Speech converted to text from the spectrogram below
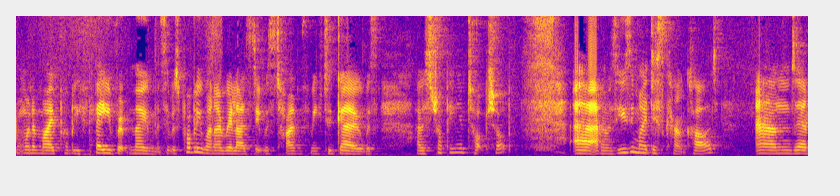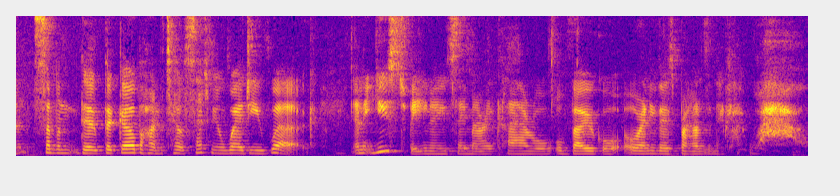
one of my probably favourite moments, it was probably when I realised it was time for me to go, was I was shopping in Topshop uh, and I was using my discount card. And um, someone, the, the girl behind the till said to me, well, Where do you work? And it used to be, you know, you'd say Marie Claire or, or Vogue or, or any of those brands, and they'd be like, Wow.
